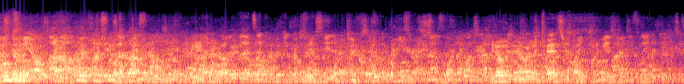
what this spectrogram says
hope for me, I don't know. I'm sure that But it's like, like you're gonna stay there at like a more classes. You know who's You it? to transfer like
